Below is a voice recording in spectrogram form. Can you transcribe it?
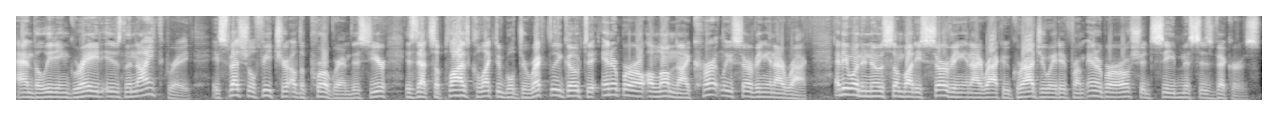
and the leading grade is the ninth grade. A special feature of the program this year is that supplies collected will directly go to Interboro alumni currently serving in Iraq. Anyone who knows somebody serving in Iraq who graduated from Interboro should see Mrs. Vickers.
